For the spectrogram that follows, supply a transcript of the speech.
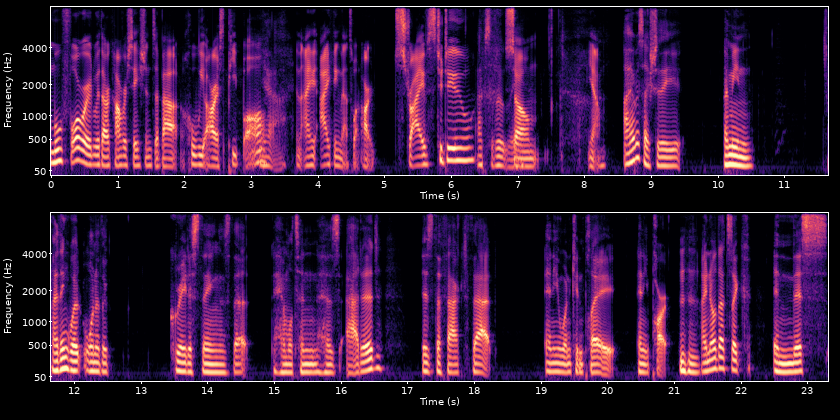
move forward with our conversations about who we are as people Yeah. and i i think that's what art strives to do Absolutely. so yeah I was actually, I mean, I think what one of the greatest things that Hamilton has added is the fact that anyone can play any part. I know that's like in this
